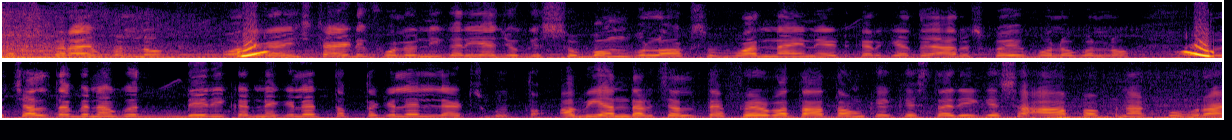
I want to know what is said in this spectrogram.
सब्सक्राइब कर लो। और अगर इंस्टा आई फॉलो नहीं करी है, जो कि शुभम ब्लॉग्स 198 करके तो यार उसको भी फॉलो कर लो। तो चलते बिना कोई देरी करने के लिए, तब तक के लिए लेट्स गो। तो अभी अंदर चलते फिर बताता हूँ कि किस तरीके से आप अपना कोहरा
